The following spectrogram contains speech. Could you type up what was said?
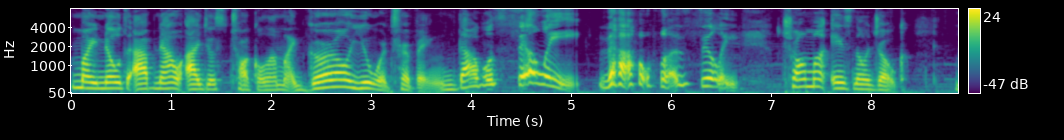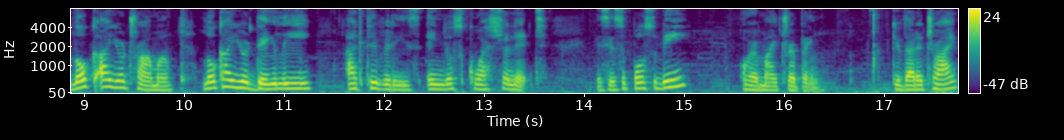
my notes app now, I just chuckle. I'm like, girl, you were tripping. That was silly. That was silly. Trauma is no joke. Look at your trauma. Look at your daily activities and just question it. Is it supposed to be or am I tripping? Give that a try.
